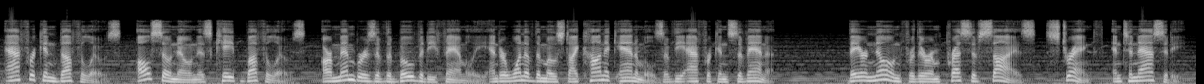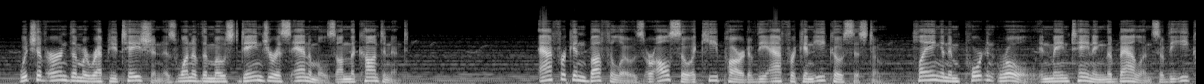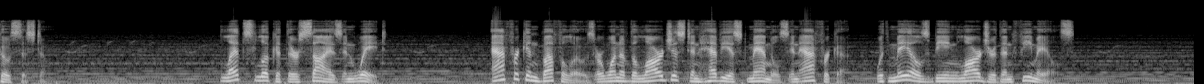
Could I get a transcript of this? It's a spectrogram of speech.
African buffaloes, also known as Cape buffaloes, are members of the Bovidae family and are one of the most iconic animals of the African savanna. They are known for their impressive size, strength, and tenacity, which have earned them a reputation as one of the most dangerous animals on the continent. African buffaloes are also a key part of the African ecosystem, playing an important role in maintaining the balance of the ecosystem. Let's look at their size and weight. African buffaloes are one of the largest and heaviest mammals in Africa, with males being larger than females.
